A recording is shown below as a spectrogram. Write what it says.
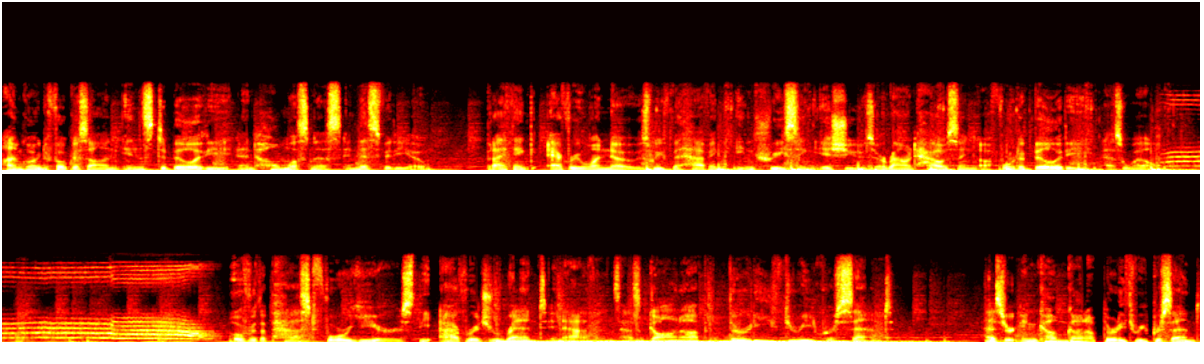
I'm going to focus on instability and homelessness in this video, but I think everyone knows we've been having increasing issues around housing affordability as well. Over the past four years, the average rent in Athens has gone up 33%. Has your income gone up 33%?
